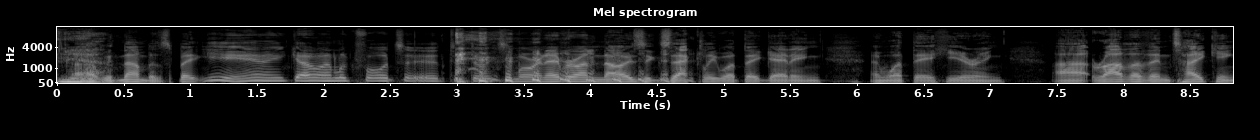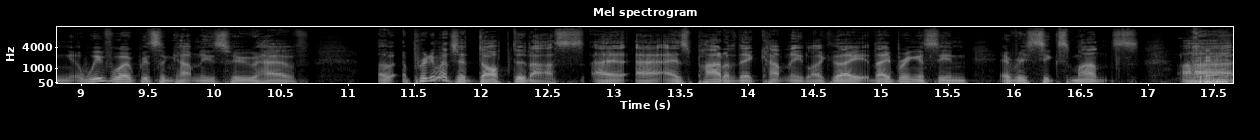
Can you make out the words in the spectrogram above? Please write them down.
Yeah. uh, with numbers. But yeah, you go and look forward to, to doing some more, and everyone knows exactly what they're getting and what they're hearing. Uh, rather than taking, we've worked with some companies who have uh, pretty much adopted us uh, uh, as part of their company. Like they, they bring us in every six months uh,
